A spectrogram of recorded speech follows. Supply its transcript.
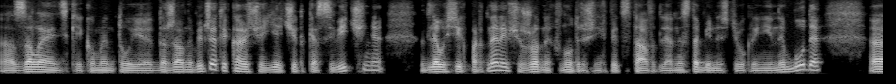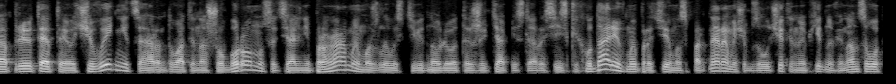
Зеленський коментує державний бюджет і каже, що є чітке свідчення для усіх партнерів, що жодних внутрішніх підстав для нестабільності в Україні не буде. Е, Пріоритети очевидні: це гарантувати нашу оборону, соціальні програми, можливості відновлювати життя після російських ударів. Ми працюємо з партнерами, щоб залучити необхідну фінансову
